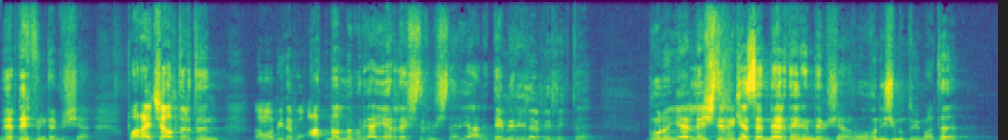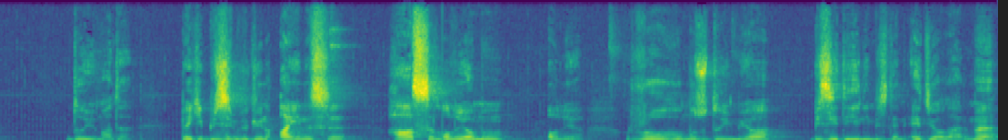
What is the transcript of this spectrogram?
neredeydin demiş ya. Parayı çaldırdın ama bir de bu at nalını buraya yerleştirmişler yani demiriyle birlikte. Bunu yerleştirirken sen neredeydin demiş yani ruhun hiç mi duymadı? Duymadı. Peki bizim bugün aynısı hasıl oluyor mu? Oluyor. Ruhumuz duymuyor. Bizi dinimizden ediyorlar mı?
